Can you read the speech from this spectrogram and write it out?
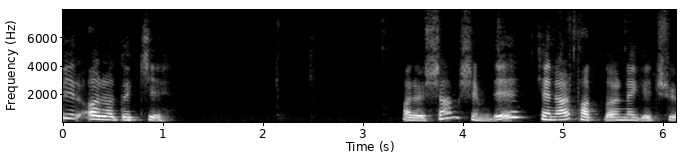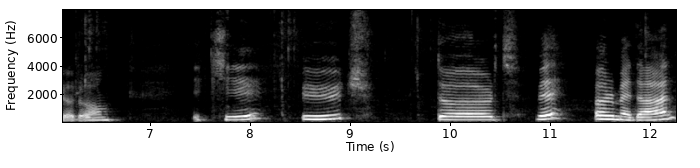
Bir aradaki haroşam. Şimdi kenar patlarına geçiyorum. 2, 3, 4 ve örmeden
